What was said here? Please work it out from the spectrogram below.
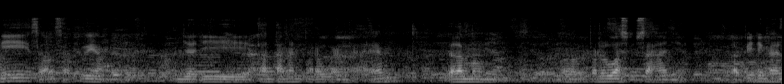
ini salah satu yang menjadi tantangan para UMKM dalam memperluas usahanya. Tapi dengan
